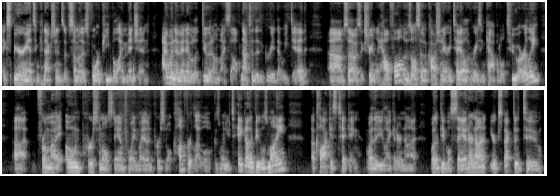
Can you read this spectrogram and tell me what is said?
experience and connections of some of those four people I mentioned. I wouldn't have been able to do it on myself, not to the degree that we did. Um, so that was extremely helpful. It was also a cautionary tale of raising capital too early uh, from my own personal standpoint, my own personal comfort level. Because when you take other people's money, a clock is ticking, whether you like it or not, whether people say it or not. You're expected to,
